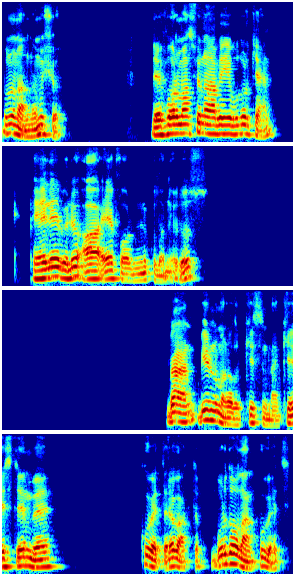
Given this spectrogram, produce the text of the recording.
Bunun anlamı şu. Deformasyon AB'yi bulurken PL bölü AE formülünü kullanıyoruz. Ben bir numaralık kesimden kestim ve kuvvetlere baktım. Burada olan kuvvet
